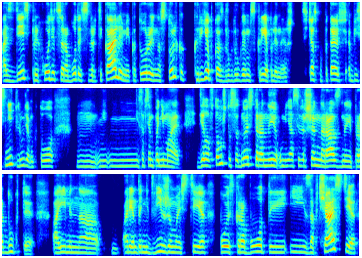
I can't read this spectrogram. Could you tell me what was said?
а здесь приходится работать с вертикалями, которые настолько крепко с друг другом скреплены. Сейчас попытаюсь объяснить людям, кто не, совсем понимает. Дело в том, что с одной стороны у меня совершенно разные продукты, а именно аренда недвижимости, поиск работы и запчасти,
